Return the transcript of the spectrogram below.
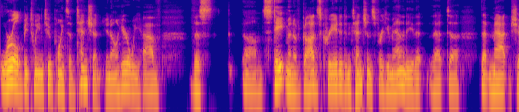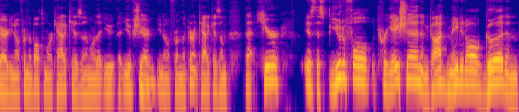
world between two points of tension. You know, here we have this um, statement of God's created intentions for humanity that that uh, that Matt shared, you know, from the Baltimore Catechism, or that you that you've shared, mm-hmm. you know, from the current Catechism. That here is this beautiful creation, and God made it all good, and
